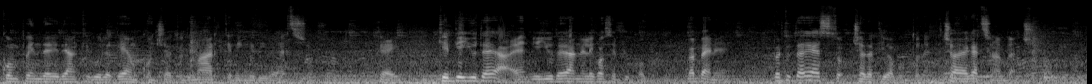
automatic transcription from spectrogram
comprenderete anche quello che è un concetto di marketing diverso, ok? Che vi aiuterà, eh? vi aiuterà nelle cose più comuni. Va bene? Per tutto il resto c'è adattiva.net. Ciao ragazzi, un abbraccio.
